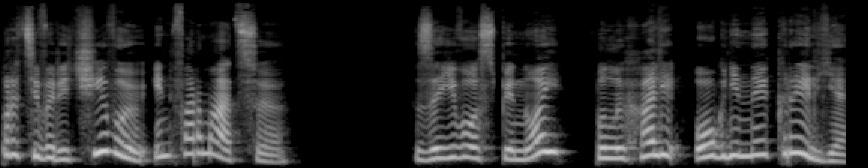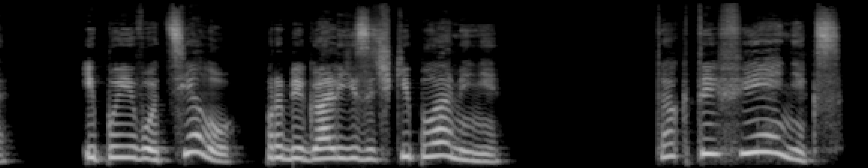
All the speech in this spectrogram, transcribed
противоречивую информацию. За его спиной полыхали огненные крылья, и по его телу пробегали язычки пламени. «Так ты Феникс!»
